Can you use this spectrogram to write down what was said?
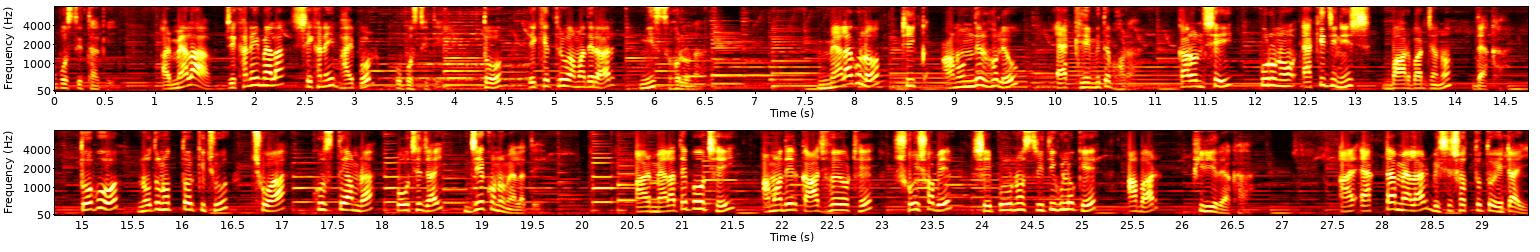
উপস্থিত থাকি। আর মেলা, যেখানেই মেলা, সেখানেই ভাইপোর উপস্থিতি। তো এক্ষেত্রেও আমাদের আর মিস হলো না। মেলাগুলো ঠিক আনন্দের হলেও একঘেয়েমিতে ভরা, কারণ সেই পুরনো একই জিনিস বারবার যেন দেখা। তবুও নতুনত্বর কিছু ছোঁয়া খুঁজতে আমরা পৌঁছে যাই যে কোনো মেলাতে। আর মেলাতে পৌঁছেই আমাদের কাজ হয়ে ওঠে শৈশবের সেই পুরনো স্মৃতিগুলোকে আবার ফিরিয়ে দেখা। আর একটা মেলার বিশেষত্ব তো এটাই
